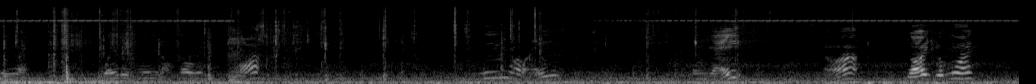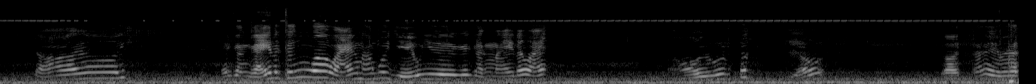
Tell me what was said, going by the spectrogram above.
dính luôn quay đi, quay lọt câu đi. Đó yếu quá mày thằng gãy. Đó. Rồi chuẩn rồi. Trời ơi. Cái cần gãy nó cứng quá bạn, nó không có dịu như cái cần này đâu bạn. Ôi nó tức dỗ rồi thắng em ơi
